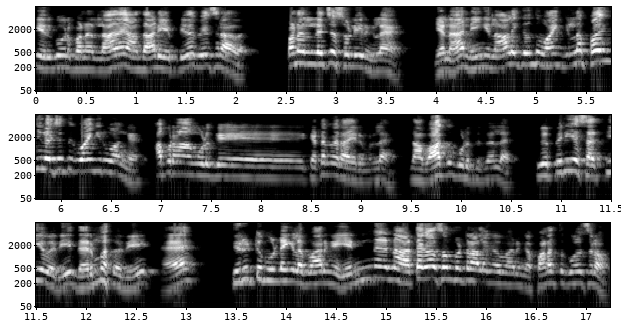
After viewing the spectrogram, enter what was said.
எதுக்கும் ஒரு பன்னெண்டு நானே அந்த ஆடி எப்படி தான் பேசுகிறாவ பன்னெண்டு லட்சம் சொல்லிடுங்களேன் ஏன்னா நீங்க நாளைக்கு வந்து வாங்கிக்கலாம் பதினஞ்சு லட்சத்துக்கு வாங்கிடுவாங்க அப்புறம் நான் உங்களுக்கு கெட்ட பேர் ஆயிரும்ல? நான் வாக்கு கொடுத்துட்டேன்ல. இவ பெரிய சத்தியவதி தர்மவதி திருட்டு முண்டைங்களை பாருங்க. என்னென்ன அட்டகாசம் பண்றாளுங்க பாருங்க பணத்துக்கோசரம்.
